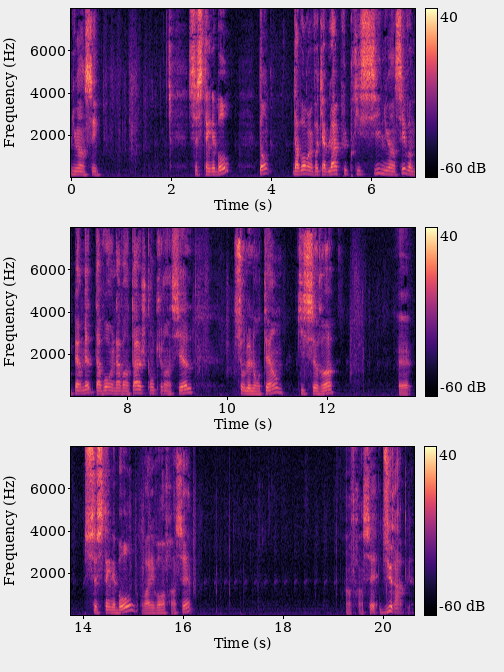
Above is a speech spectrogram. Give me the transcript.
nuancé. Sustainable. Donc, d'avoir un vocabulaire plus précis, nuancé, va me permettre d'avoir un avantage concurrentiel sur le long terme qui sera euh, sustainable. On va aller voir en français. En français, durable.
